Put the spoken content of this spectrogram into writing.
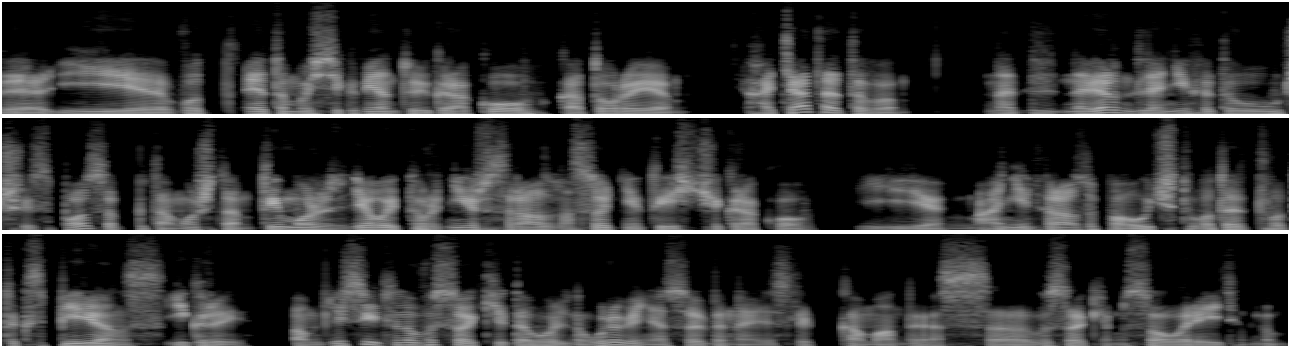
э, и вот этому сегменту игроков, которые хотят этого, наверное, для них это лучший способ, потому что ты можешь сделать турнир сразу на сотни тысяч игроков, и они сразу получат вот этот вот experience игры. Там действительно высокий довольно уровень, особенно если команды с высоким соло-рейтингом.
